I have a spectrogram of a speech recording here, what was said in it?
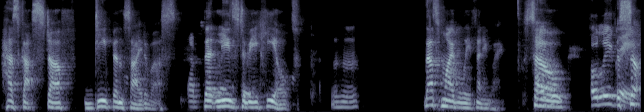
has got stuff deep inside of us Absolutely. that needs to be healed. Mm-hmm. That's my belief, anyway. So totally agree. So,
